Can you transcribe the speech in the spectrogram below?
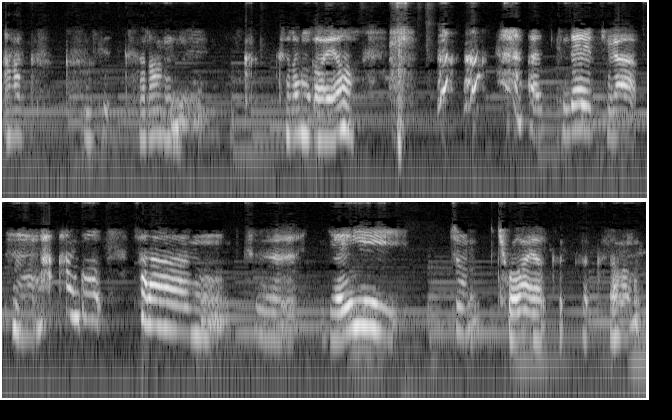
아, 그, 그, 그, 그런, 그, 그런 거예요. 아, 근데 제가, 음, 하- 한국 사람, 그, 예의 좀 좋아요. 그, 그, 그런,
